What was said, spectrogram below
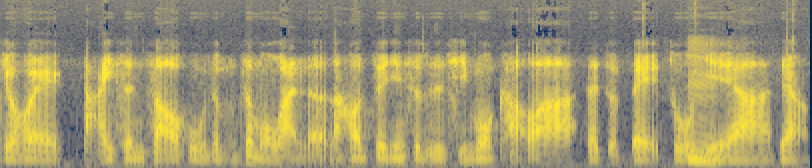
就会打一声招呼，怎么这么晚了？然后最近是不是期末考啊，在准备作业啊，这样。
